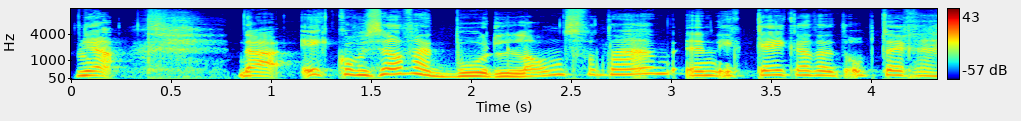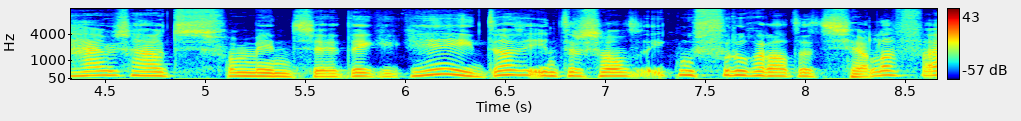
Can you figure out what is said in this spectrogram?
Ja, nou, ik kom zelf uit boerenland vandaan. En ik keek altijd op tegen huishoudens van mensen. denk ik, hé, hey, dat is interessant. Ik moest vroeger altijd zelf eh,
